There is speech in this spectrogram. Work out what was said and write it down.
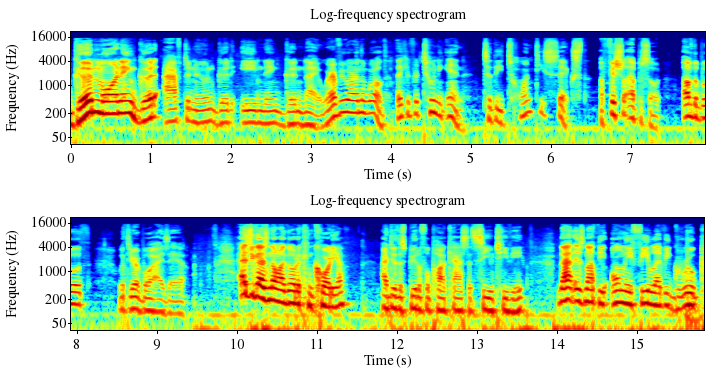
Good morning, good afternoon, good evening, good night, wherever you are in the world. Thank you for tuning in to the 26th official episode of The Booth with your boy Isaiah. As you guys know, I go to Concordia. I do this beautiful podcast at CUTV. That is not the only fee levy group.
